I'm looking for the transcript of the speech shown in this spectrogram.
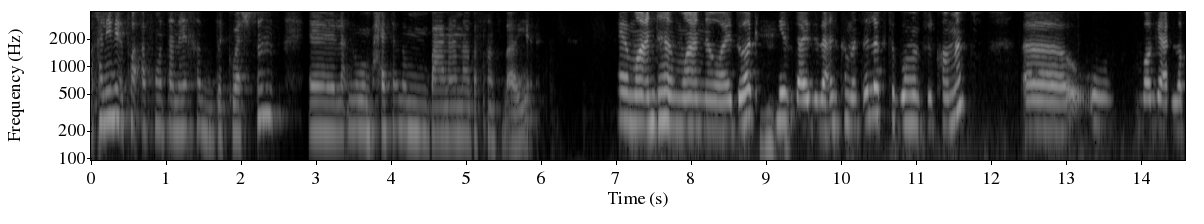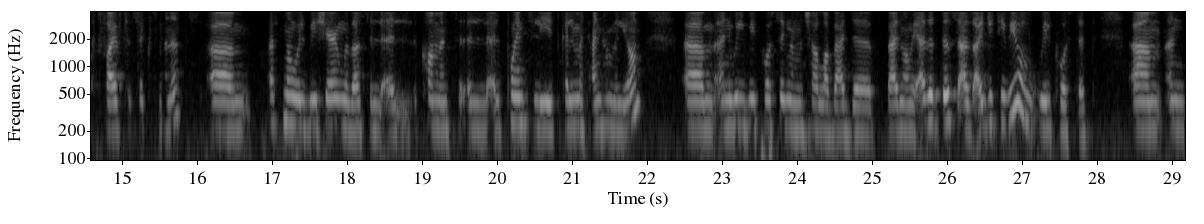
خليني أتوقف هون تناخذ questions آه، لأنه بحس إنه بعد عنا بس خمس دقائق إيه ما عندنا ما عندنا وايد وقت please guys اذا عندكم اسئله اكتبوهم في ال comments uh, وباقي على الوقت 5 to 6 minutes um, أسماء will be sharing with us ال comments ال points اللي تكلمت عنهم اليوم um, and we'll be posting them إن شاء الله بعد بعد ما we edit this as IGTV we'll post it um, and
